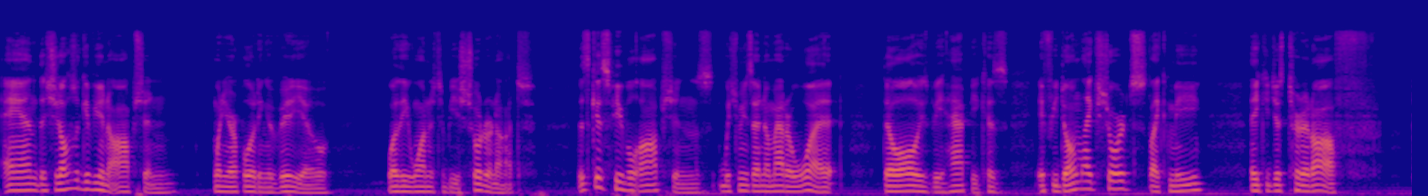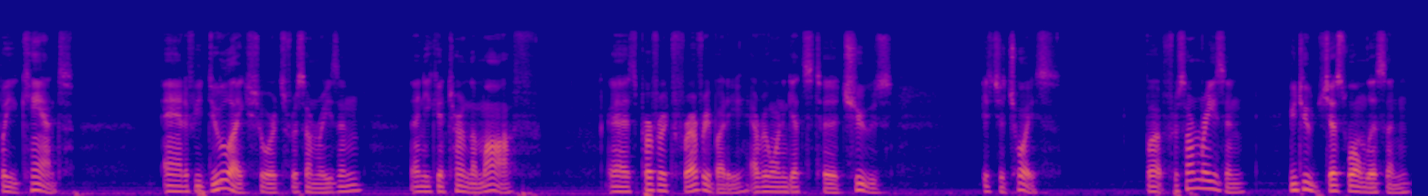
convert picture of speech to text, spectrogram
And they should also give you an option when you're uploading a video whether you want it to be short or not. This gives people options, which means that no matter what, they'll always be happy because if you don't like shorts like me, they could just turn it off, but you can't. And if you do like shorts for some reason, then you can turn them off. And it's perfect for everybody. Everyone gets to choose. It's your choice. But for some reason, YouTube just won't listen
